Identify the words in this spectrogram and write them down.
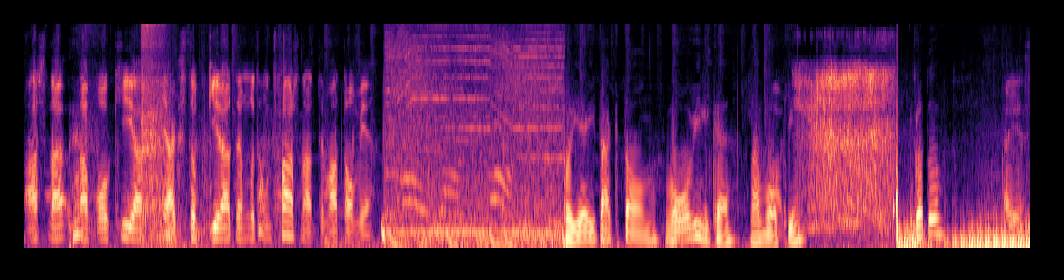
Aż na, na boki, jak, jak stop gira temu tą twarz na tym atomie. To jej tak tą wołowinkę na boki. Gotów? A jest.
